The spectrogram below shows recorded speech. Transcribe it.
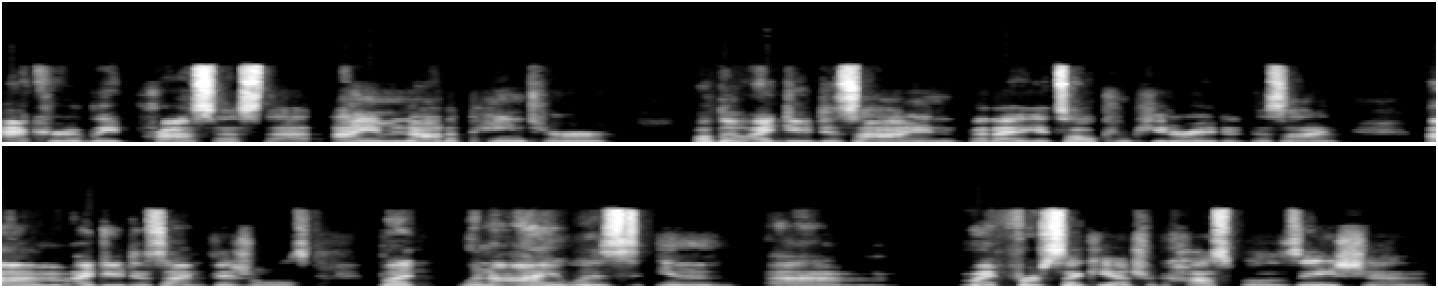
accurately process that. I am not a painter, although I do design, but I, it's all computer aided design. Um, I do design visuals. But when I was in um, my first psychiatric hospitalization,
